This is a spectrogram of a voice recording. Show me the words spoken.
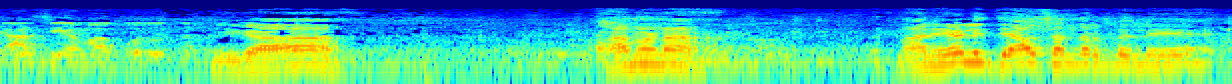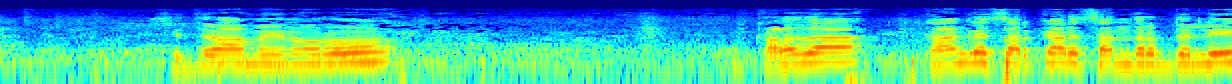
ಯಾರು ಸಿಎಂ ಆಗ್ಬೋದು ಅಂತ? ಈಗ, ರಾಮಣ್ಣ, ನಾನು ಹೇಳಿದ್ದ ಯಾವ ಸಂದರ್ಭದಲ್ಲಿ? ಸಿದ್ದರಾಮಯ್ಯನವರು ಕಳೆದ ಕಾಂಗ್ರೆಸ್ ಸರ್ಕಾರದ ಸಂದರ್ಭದಲ್ಲಿ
